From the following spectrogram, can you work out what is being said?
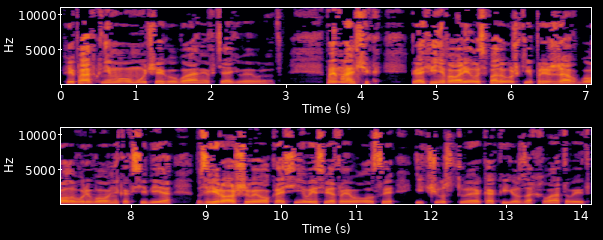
Припав к нему, мучая губами, втягивая в рот. — Мой мальчик! Графиня повалилась в подушки, прижав голову любовника к себе, взъерошивая его красивые светлые волосы и чувствуя, как ее захватывает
